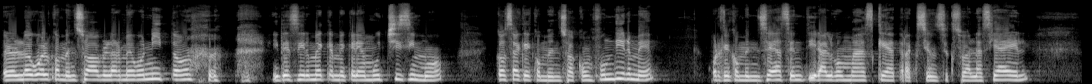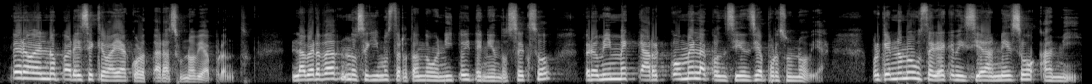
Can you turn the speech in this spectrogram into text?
pero luego él comenzó a hablarme bonito y decirme que me quería muchísimo cosa que comenzó a confundirme porque comencé a sentir algo más que atracción sexual hacia él, pero él no parece que vaya a cortar a su novia pronto. La verdad, nos seguimos tratando bonito y teniendo sexo, pero a mí me carcome la conciencia por su novia, porque no me gustaría que me hicieran eso a mí.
